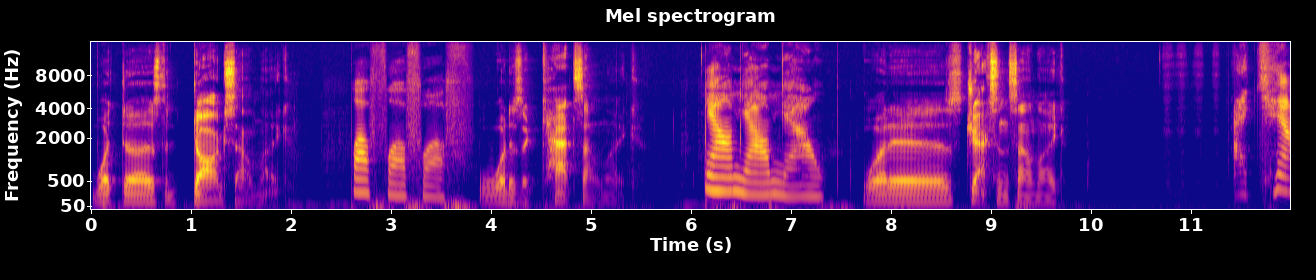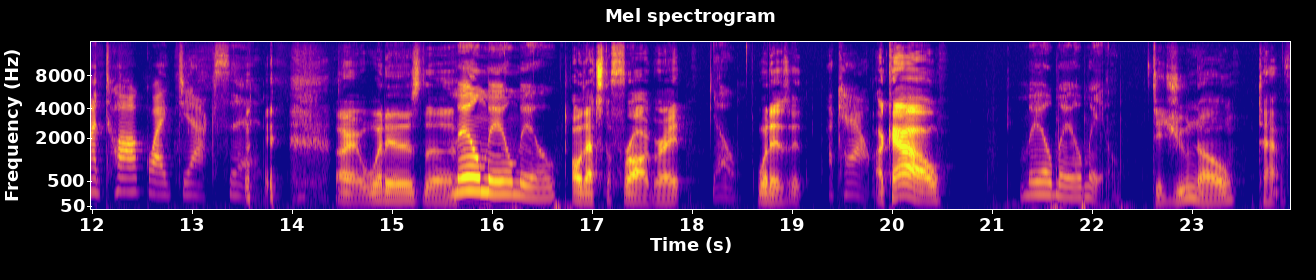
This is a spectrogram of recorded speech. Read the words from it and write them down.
What does the dog sound like? Wuff, wuff, wuff. What does a cat sound like? Meow, meow, meow. What does Jackson sound like? I can't talk like Jackson. All right, what is the? moo, moo, moo. Oh, that's the frog, right? No, What is it? a cow. A cow. Moo, moo, moo. Did you know to have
